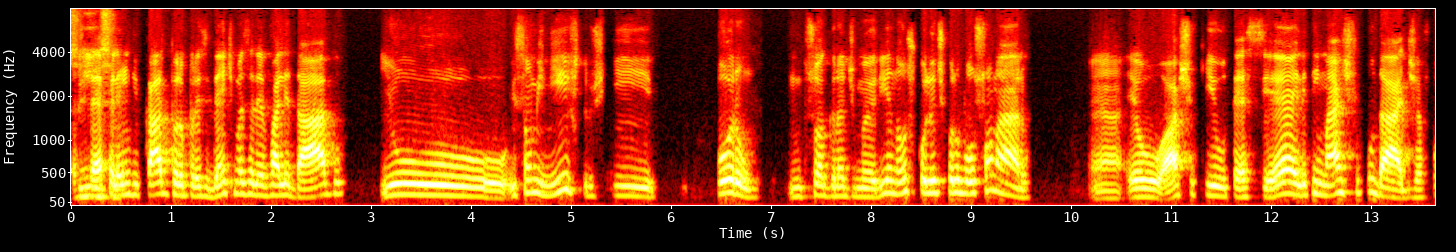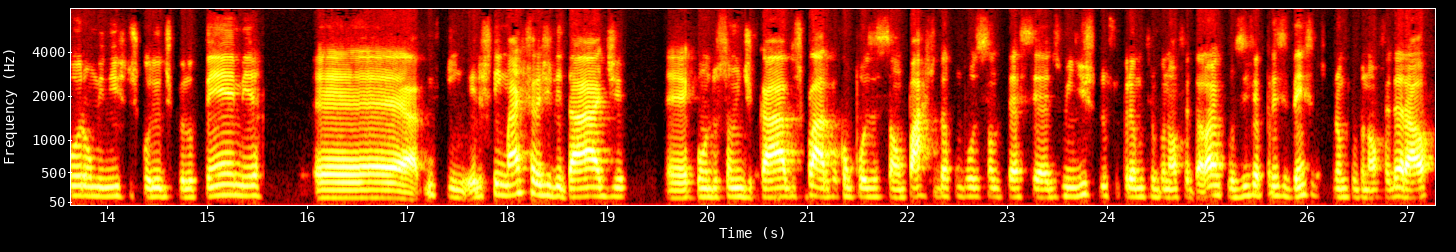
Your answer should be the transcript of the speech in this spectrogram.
O sim, STF sim. é indicado pelo presidente, mas ele é validado e, o, e são ministros que foram, em sua grande maioria, não escolhidos pelo Bolsonaro. É, eu acho que o TSE ele tem mais dificuldade. Já foram ministros escolhidos pelo Temer, é, enfim, eles têm mais fragilidade é, quando são indicados. Claro que a composição, parte da composição do TSE é dos ministros do Supremo Tribunal Federal, inclusive a presidência do Supremo Tribunal Federal,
